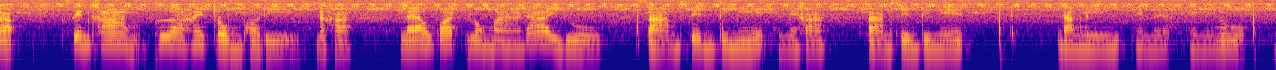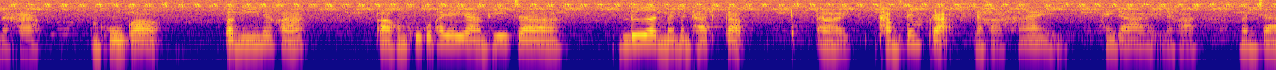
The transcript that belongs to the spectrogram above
กับเส้นข้างเพื่อให้ตรงพอดีนะคะ แล้ววัดลงมาได้อยู่3เซนติเมตรเห็นไหมคะ3เซนติเมตร ดังนี้เห็นไหมเห็นไหมลูกนะคะ คุณครูก็ตอนนี้นะคะคุณครูก็พยายามที่จะเลื่อนไม้บรรทัดกับอ่าทำเส้นประนะคะให้ให้ได้นะคะ มันจะ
